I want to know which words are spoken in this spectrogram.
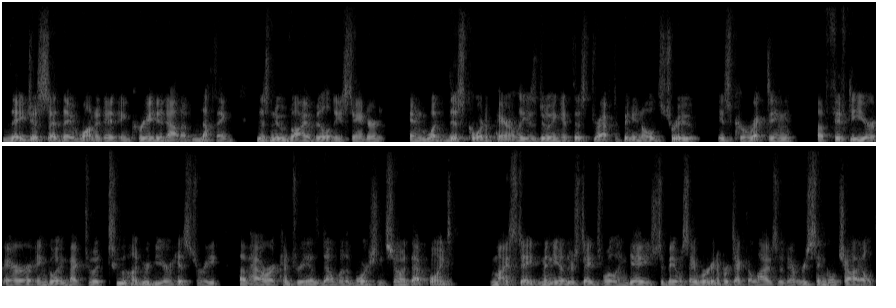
they just said they wanted it and created out of nothing this new viability standard. And what this court apparently is doing, if this draft opinion holds true, is correcting a 50 year error and going back to a 200 year history of how our country has dealt with abortion. So at that point, my state, many other states will engage to be able to say, we're going to protect the lives of every single child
